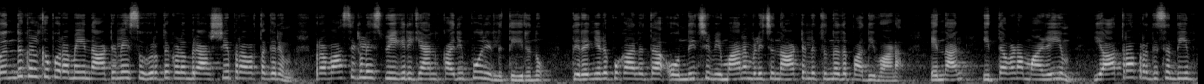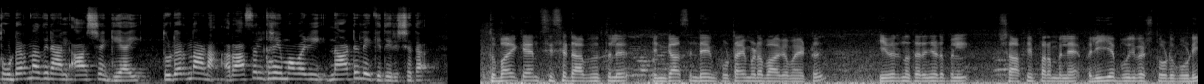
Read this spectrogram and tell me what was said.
ബന്ധുക്കൾക്ക് പുറമെ നാട്ടിലെ സുഹൃത്തുക്കളും രാഷ്ട്രീയ പ്രവർത്തകരും പ്രവാസികളെ സ്വീകരിക്കാൻ കരിപ്പൂരിലെത്തിയിരുന്നു. തിരഞ്ഞെടുപ്പ് കാലത്ത് ഒന്നിച്ച് വിമാനം വിളിച്ച് നാട്ടിലെത്തുന്നത് പതിവാണ്. എന്നാൽ ഇത്തവണ മഴയും യാത്രാ പ്രതിസന്ധിയും തുടർന്നതിനാൽ ആശങ്കയായി. തുടർന്നാണ് ഖൈമ വഴി നാട്ടിലേക്ക് തിരിച്ചത്. ദുബായ് കെ എം സി സിയുടെ ആഭിമുഖ്യത്തിൽ ഇൻഗാസിന്റെയും കൂട്ടായ്മയുടെ ഭാഗമായിട്ട് ഈ വരുന്ന തെരഞ്ഞെടുപ്പിൽ ഷാഫി പറമ്പിലെ വലിയ ഭൂരിപക്ഷത്തോടു കൂടി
